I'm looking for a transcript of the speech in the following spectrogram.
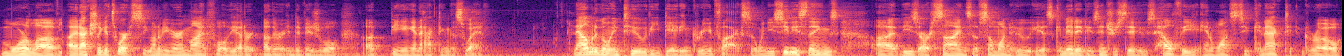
more love. Uh, it actually gets worse. So you want to be very mindful of the other, other individual uh, being and acting this way. Now I'm going to go into the dating green flags. So when you see these things, uh, these are signs of someone who is committed, who's interested, who's healthy, and wants to connect and grow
